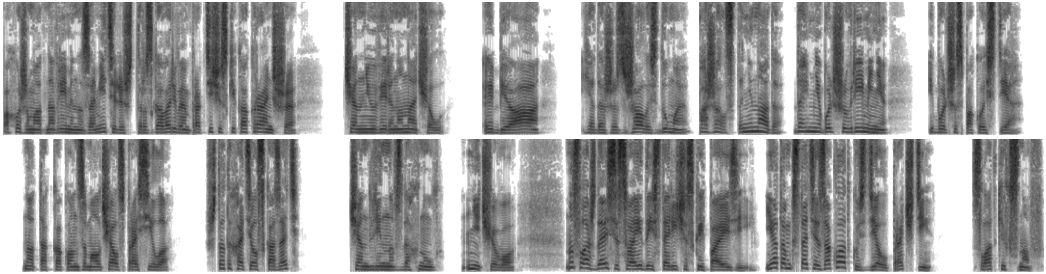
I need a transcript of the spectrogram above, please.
Похоже, мы одновременно заметили, что разговариваем практически как раньше — Чен неуверенно начал. «Эбби, а...» Я даже сжалась, думая, «Пожалуйста, не надо, дай мне больше времени и больше спокойствия». Но так как он замолчал, спросила, «Что ты хотел сказать?» Чен длинно вздохнул. «Ничего. Наслаждайся своей доисторической поэзией. Я там, кстати, закладку сделал, прочти. Сладких снов».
